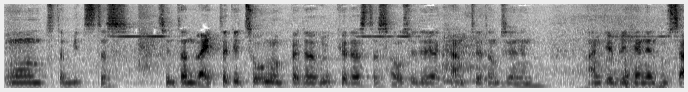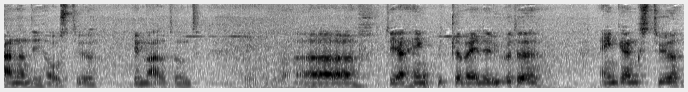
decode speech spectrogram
und damit das sind dann weitergezogen und bei der Rückkehr, dass das Haus wieder erkannt wird, haben sie einen, angeblich einen Husaren an die Haustür bemalt und äh, der hängt mittlerweile über der Eingangstür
